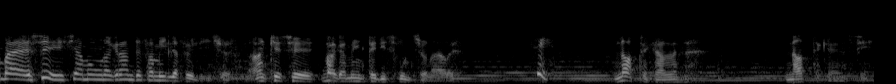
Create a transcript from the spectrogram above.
Beh, sì, siamo una grande famiglia felice, anche se vagamente disfunzionale. Sì, Notte, Callum. Notte, Kenzie.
